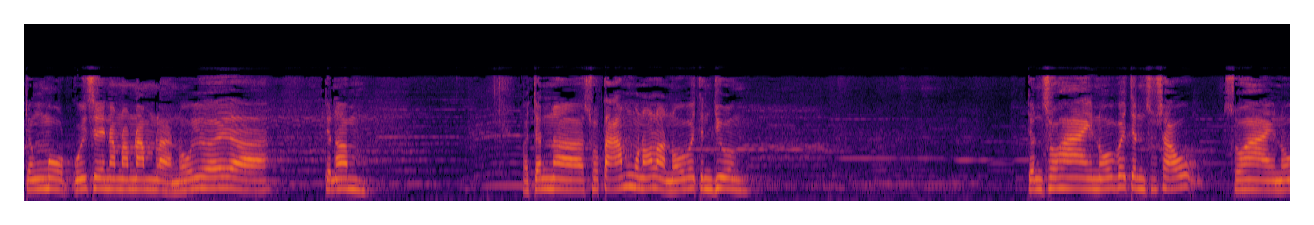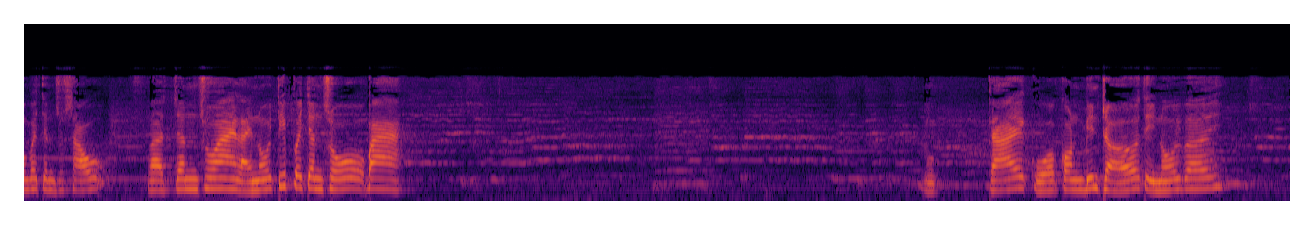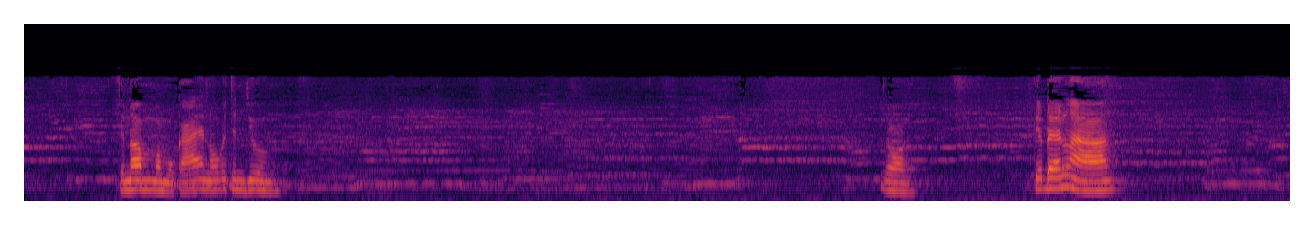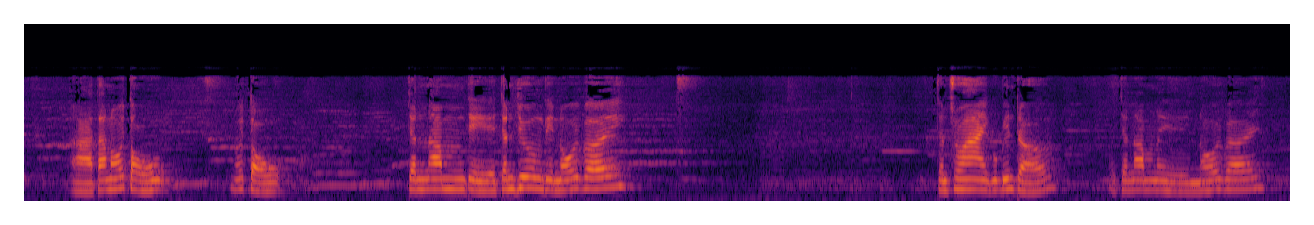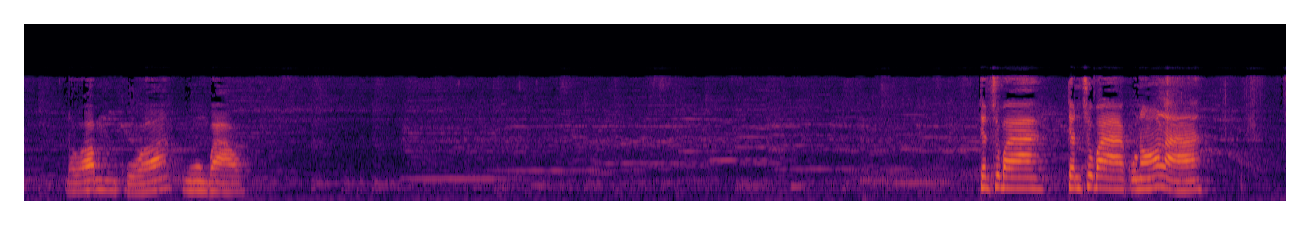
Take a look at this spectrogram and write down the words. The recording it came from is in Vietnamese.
chân 1 của IC555 là nối với uh, chân âm. Và chân uh, số 8 của nó là nối với chân dương. Chân số 2 nối với chân số 6 số 2 nối với chân số 6 và chân số 2 lại nối tiếp với chân số 3 một cái của con biến trở thì nối với chân âm và một cái nối với chân dương. Rồi. Tiếp đến là à, ta nối tụ nối tụ. Chân âm thì chân dương thì nối với chân số 2 của biến trở. Và chân âm thì nối với đầu âm của nguồn vào. Chân số 3 chân số 3 của nó là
